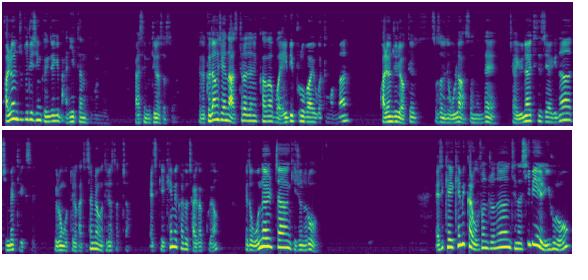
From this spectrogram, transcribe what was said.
관련주들이 지금 굉장히 많이 있다는 부분들 말씀을 드렸었어요. 그래서 그 당시에는 아스트라제네카가 뭐 AB 프로바이오 같은 것만 관련주를 엮여서 이제 올라갔었는데 제가 유나이티드 제약이나 진메트릭스 이런 것들을 같이 설명을 드렸었죠. SK 케미칼도 잘 갔고요. 그래서 오늘장 기준으로 SK 케미칼 우선주는 지난 12일 이후로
